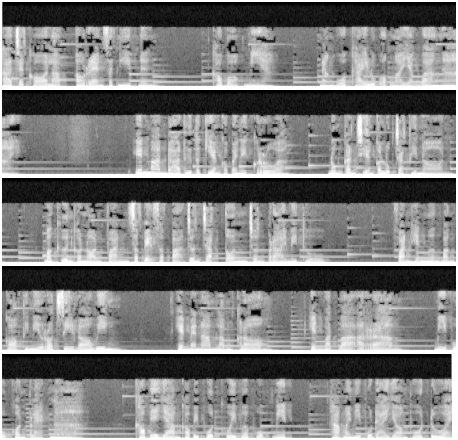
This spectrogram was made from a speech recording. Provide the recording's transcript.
ข้าจะขอหลับเอาแรงสักงีบหนึ่ง เขาบอกเมีย นางบัวไขลุกออกมาอย่างว่าง่าย เห็นมารดาถือตะเกียงเข้าไปในครัว หนุ่มกันเชียงก็ลุกจากที่นอน เมื่อคืนเขานอนฝันสเปะสปะจนจับต้นชนปลายไม่ถูก ฝันเห็นเมืองบางกอกที่มีรถสี่ล้อวิ่ง เห็นแม่น้ำลำคลอง เห็นวัดวาอาราม มีผู้คนแปลกหน้า เขาพยายามเข้าไปพูดคุยเพื่อผูกมิตร หากไม่มีผู้ใดยอมพูดด้วย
